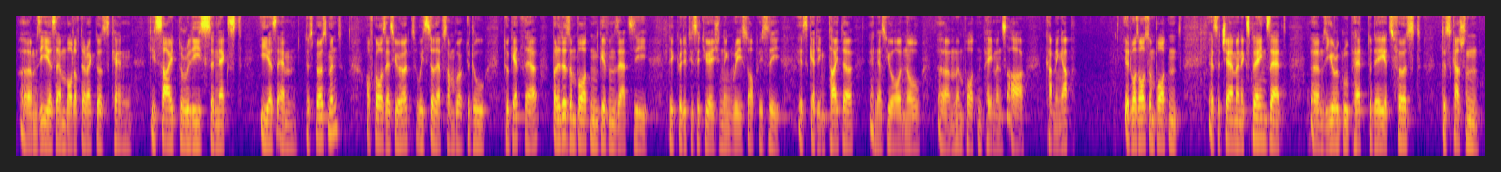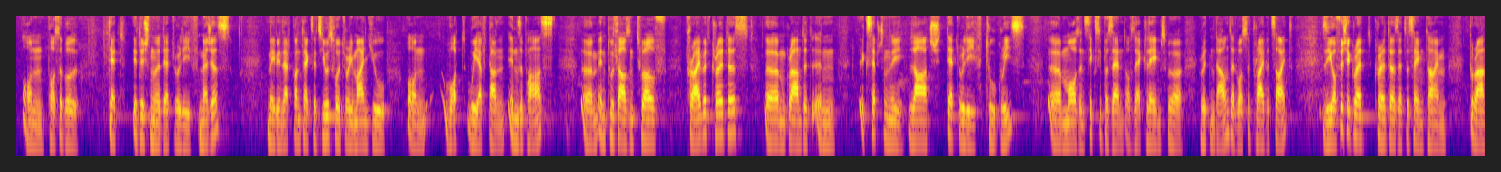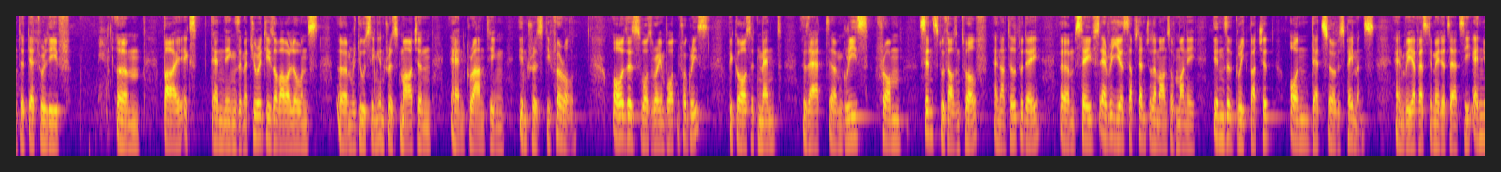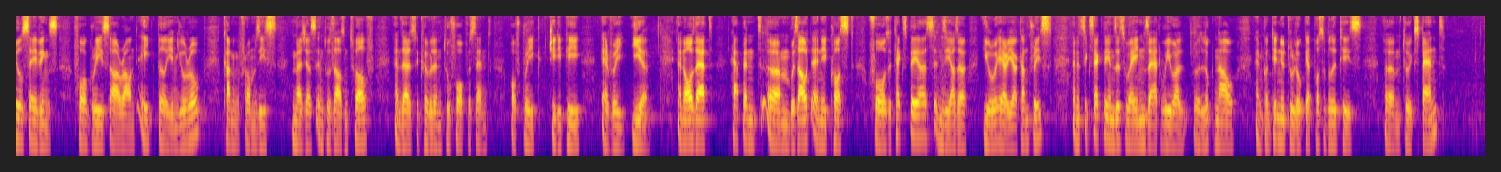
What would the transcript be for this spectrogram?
um, the ESM Board of Directors can decide to release the next ESM disbursement. Of course, as you heard, we still have some work to do to get there, but it is important given that the liquidity situation in Greece obviously is getting tighter, and as you all know, um, important payments are coming up. It was also important, as the chairman explained, that um, the Eurogroup had today its first discussion on possible debt, additional debt relief measures. Maybe in that context, it's useful to remind you on what we have done in the past. Um, in 2012, private creditors um, granted an exceptionally large debt relief to Greece. uh, more than 60% of their claims were written down. That was the private side. The official creditors at the same time granted debt relief um, by extending the maturities of our loans, um, reducing interest margin, and granting interest deferral. All this was very important for Greece because it meant that um, Greece, from since 2012 and until today, um, saves every year substantial amounts of money in the Greek budget on debt service payments. And we have estimated that the annual savings for Greece are around 8 billion euro coming from these measures in 2012, and that is equivalent to 4% of Greek GDP every year. And all that happened um, without any cost for the taxpayers in the other euro area countries. And it's exactly in this vein that we will, will look now and continue to look at possibilities um, to expand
